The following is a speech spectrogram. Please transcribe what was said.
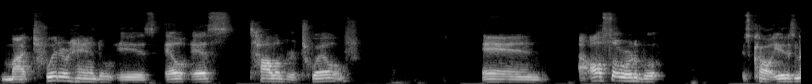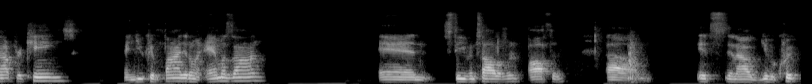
my Twitter handle is ls Tolliver 12. And I also wrote a book. It's called It Is Not for Kings, and you can find it on Amazon. And Stephen Tolliver, author. Um, it's and I'll give a quick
